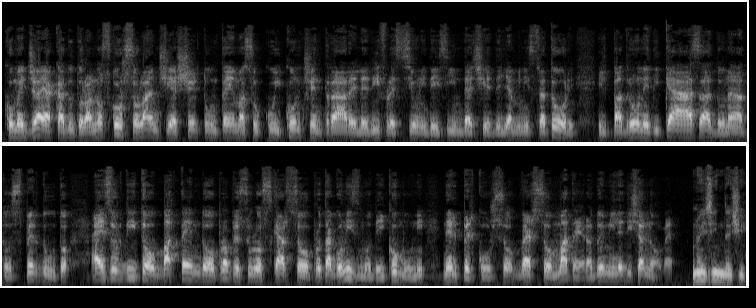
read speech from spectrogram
Come già è accaduto l'anno scorso, l'Anci ha scelto un tema su cui concentrare le riflessioni dei sindaci e degli amministratori. Il padrone di casa, Donato Sperduto, ha esordito battendo proprio sullo scarso protagonismo dei comuni nel percorso verso Matera 2019. Noi sindaci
